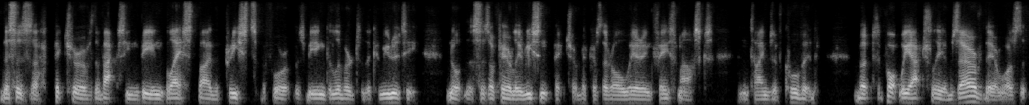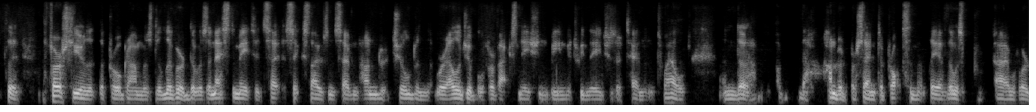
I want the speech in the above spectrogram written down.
this is a picture of the vaccine being blessed by the priests before it was being delivered to the community. Note this is a fairly recent picture because they're all wearing face masks in times of COVID. But what we actually observed there was that the, first year that the program was delivered, there was an estimated 6,700 children that were eligible for vaccination being between the ages of 10 and 12. And uh, 100% approximately of those uh, were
